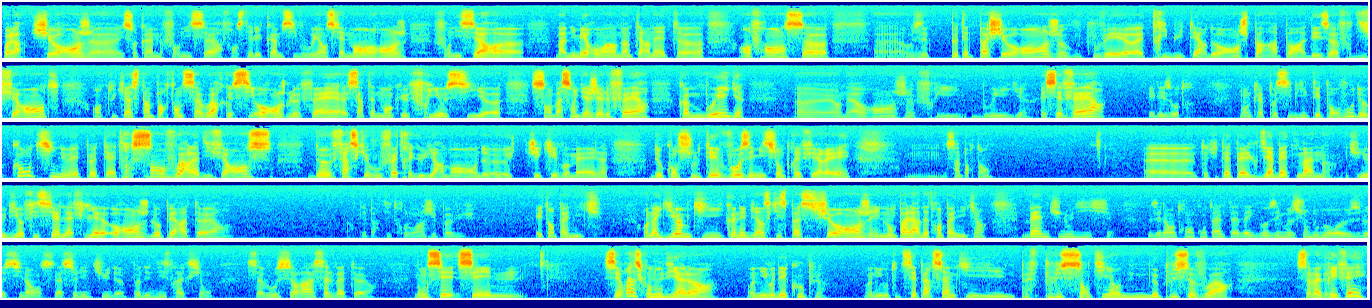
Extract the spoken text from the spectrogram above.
Voilà, chez Orange, euh, ils sont quand même fournisseurs, France Télécom, si vous voulez, anciennement, Orange, fournisseur euh, bah, numéro 1 d'Internet euh, en France. vous n'êtes peut-être pas chez Orange, vous pouvez être tributaire d'Orange par rapport à des offres différentes. En tout cas, c'est important de savoir que si Orange le fait, certainement que Free aussi va s'engager à le faire, comme Bouygues. on a Orange, Free, Bouygues, SFR et les autres. Donc la possibilité pour vous de continuer peut-être sans voir la différence, de faire ce que vous faites régulièrement, de checker vos mails, de consulter vos émissions préférées. Hmm, c'est important. Euh, toi tu t'appelles Diabetman et tu nous dis officiel la filiale Orange, l'opérateur. T'es parti trop loin, j'ai pas vu. Est en panique. On a Guillaume qui connaît bien ce qui se passe chez Orange et ils n'ont pas l'air d'être en panique. hein. Ben, tu nous dis, vous allez entrer en contact avec vos émotions douloureuses, le silence, la solitude, peu de distraction. Ça vous sera salvateur. Donc c'est vrai ce qu'on nous dit alors au niveau des couples, au niveau de toutes ces personnes qui ne peuvent plus se sentir, ne plus se voir. Ça va griffer?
